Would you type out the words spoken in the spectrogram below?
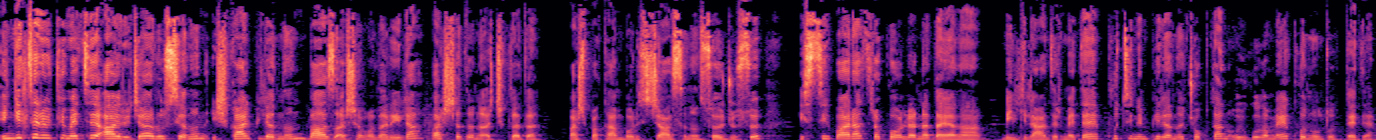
İngiltere hükümeti ayrıca Rusya'nın işgal planının bazı aşamalarıyla başladığını açıkladı. Başbakan Boris Johnson'ın sözcüsü istihbarat raporlarına dayanan bilgilendirmede Putin'in planı çoktan uygulamaya konuldu dedi.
